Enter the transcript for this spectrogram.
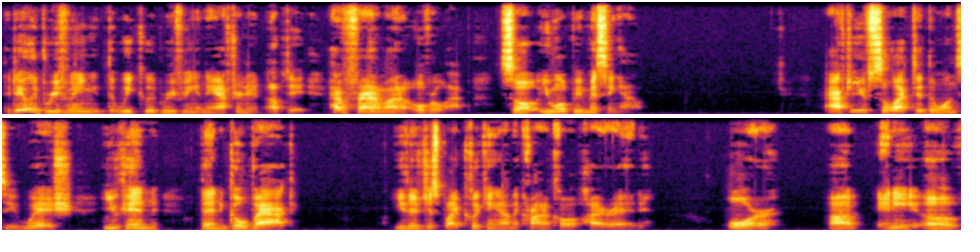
The daily briefing, the weekly briefing, and the afternoon update have a fair amount of overlap, so you won't be missing out. After you've selected the ones you wish, you can then go back either just by clicking on the Chronicle of Higher Ed or um, any of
